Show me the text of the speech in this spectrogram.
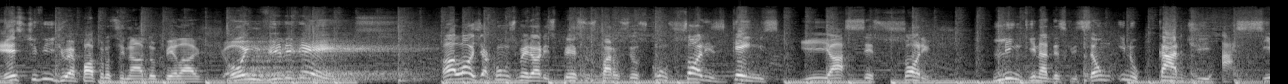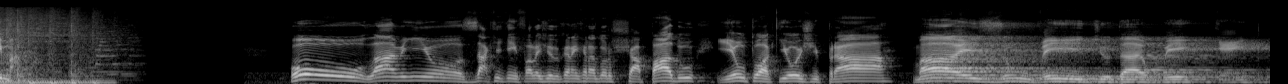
Este vídeo é patrocinado pela Joinville Games, a loja com os melhores preços para os seus consoles, games e acessórios. Link na descrição e no card acima. Olá, amiguinhos! Aqui quem fala é Gê do canal Encanador Chapado e eu tô aqui hoje pra mais um vídeo da Weekend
